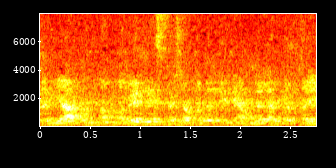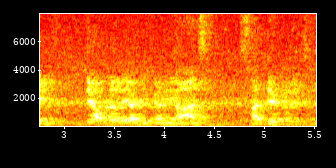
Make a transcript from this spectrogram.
तर यामधनं अवेअरनेस कशा पद्धतीने आपल्याला करता येईल ते आपल्याला या ठिकाणी आज साध्य करायचं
